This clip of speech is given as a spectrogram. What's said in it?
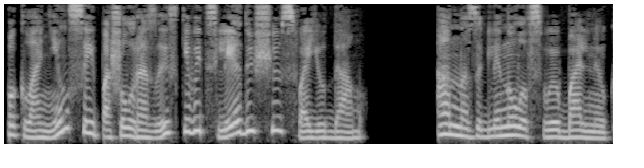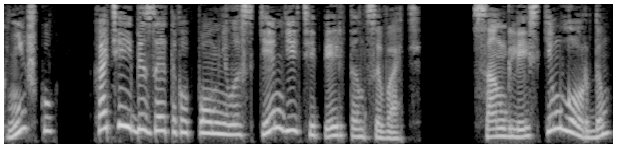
поклонился и пошел разыскивать следующую свою даму. Анна заглянула в свою бальную книжку, хотя и без этого помнила, с кем ей теперь танцевать. С английским лордом,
